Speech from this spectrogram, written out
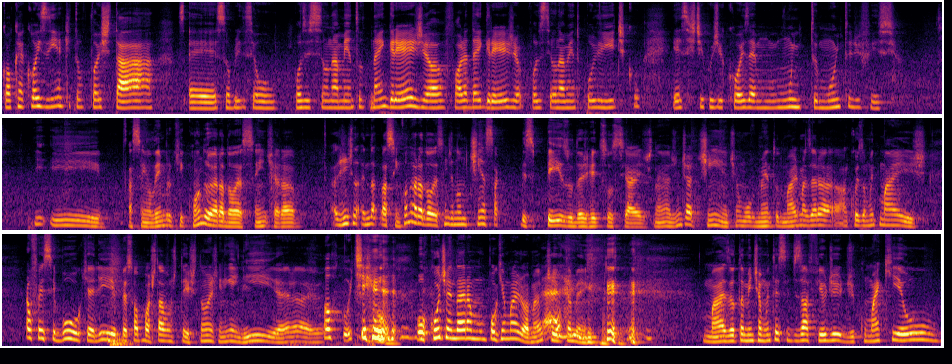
qualquer coisinha que tu postar é, sobre seu posicionamento na igreja, fora da igreja, posicionamento político. Esses tipos de coisa é muito, muito difícil. E, e, assim, eu lembro que quando eu era adolescente, era. A gente, assim, quando eu era adolescente, não tinha essa, esse peso das redes sociais, né? A gente já tinha, tinha um movimento e tudo mais, mas era uma coisa muito mais. Era o Facebook ali, o pessoal postava uns textões que ninguém lia. Era... Orkut. O, Orkut ainda era um pouquinho mais jovem, mas eu tive é. também. mas eu também tinha muito esse desafio de, de como é que eu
